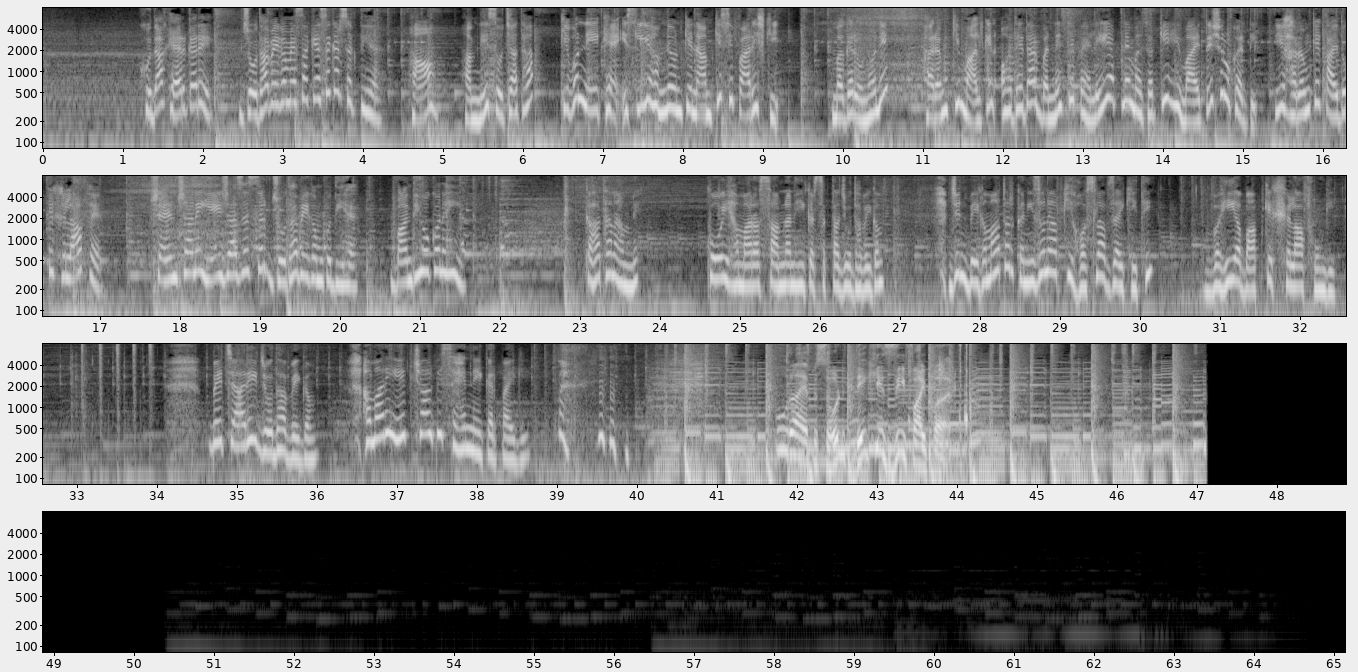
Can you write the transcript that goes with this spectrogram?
खुदा खैर करे जोधा बेगम ऐसा कैसे कर सकती हैं? हाँ हमने सोचा था कि वो नेक हैं इसलिए हमने उनके नाम की सिफारिश की। मगर उन्होंने हरम की मालकिन अहदेदार बनने से पहले ही अपने मज़हब की हिमायतें शुरू कर दी। ये हरम के कायदों के खिलाफ है। शहनशाह ने ये इजाज़त सिर्फ़ जोधा बेगम को दी है बांधियों को नहीं। कहा था ना हमने कोई हमारा सामना नहीं कर सकता जोधा बेगम। जिन बेगमात और कनीजों ने आपकी हौसला अफजाई की थी वही अब आपके खिलाफ होंगी। बेचारी जोधा बेगम हमारी एक चाल भी सहन नहीं कर पाएगी। पूरा एपिसोड देखिए जी फाइव पर।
